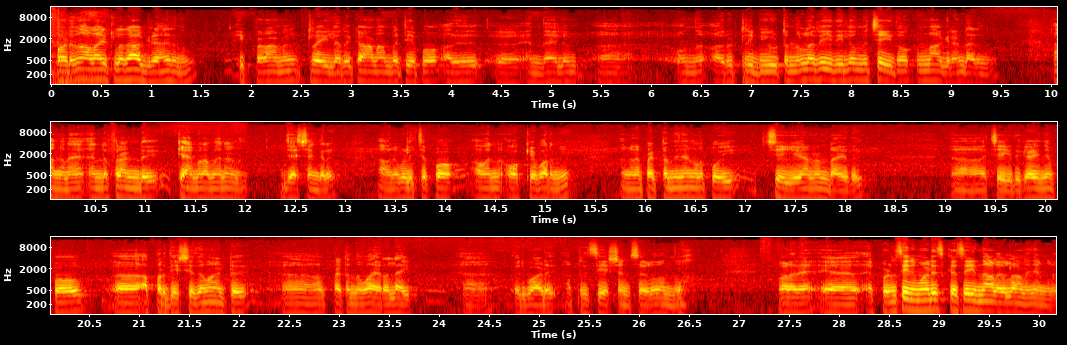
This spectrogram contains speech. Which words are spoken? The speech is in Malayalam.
ഒരുപാട് നാളായിട്ടുള്ള ഒരു ആഗ്രഹമായിരുന്നു. ഇപ്പോഴാണ് ട്രെയിലർ കാണാൻ പറ്റിയപ്പോൾ അത് എന്തായാലും ഒന്ന് ഒരു ട്രിബ്യൂട്ട് എന്നുള്ള രീതിയിൽ ഒന്ന് ചെയ്തു നോക്കണം എന്ന് ആഗ്രഹം ഉണ്ടായിരുന്നു. അങ്ങനെ എന്റെ ഫ്രണ്ട് ക്യാമറമാനാണ് ജയശങ്കർ. അവനെ വിളിച്ചപ്പോൾ അവൻ ഓക്കെ പറഞ്ഞു. അങ്ങനെ പെട്ടെന്ന് ഞങ്ങൾ പോയി ചെയ്യുകയാണ് ഉണ്ടായത്. ചെയ്ത് കഴിഞ്ഞപ്പോൾ അപ്രതീക്ഷിതമായിട്ട് പെട്ടെന്ന് വൈറലായി. ഒരുപാട് അപ്രിസിയേഷൻസുകൾ വന്നു. വളരെ എപ്പോഴും സിനിമ ഡിസ്കസ് ചെയ്യുന്ന ആളുകളാണ് ഞങ്ങൾ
